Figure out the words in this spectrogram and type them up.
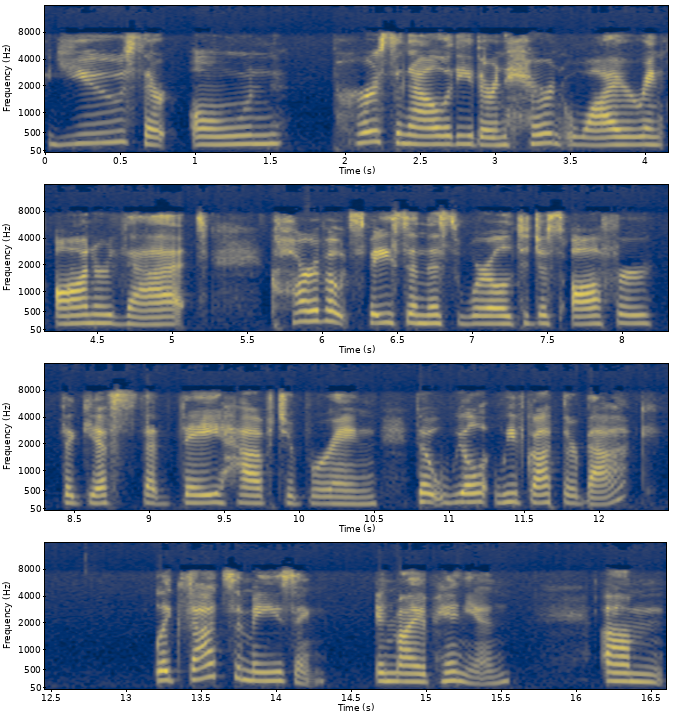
use their own personality, their inherent wiring, honor that, carve out space in this world to just offer the gifts that they have to bring, that we'll we've got their back. Like that's amazing, in my opinion. Um,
